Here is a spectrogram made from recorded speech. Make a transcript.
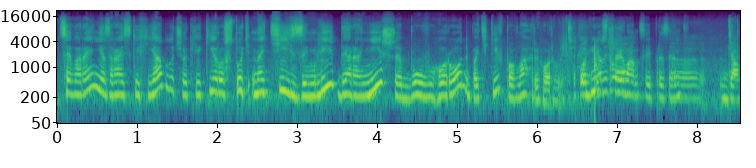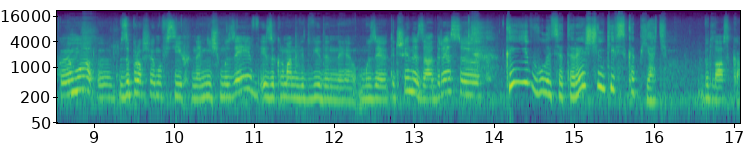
Це варення з райських яблучок, які ростуть на тій землі, де раніше був город батьків Павла Григоровича. Одним Я лишаю словом, вам цей презент. е, Дякуємо. Е, Запрошуємо всіх на ніч музеїв і, зокрема, на відвідини музею Тичини за адресою. Київ, вулиця Терещенківська, 5. Будь ласка,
